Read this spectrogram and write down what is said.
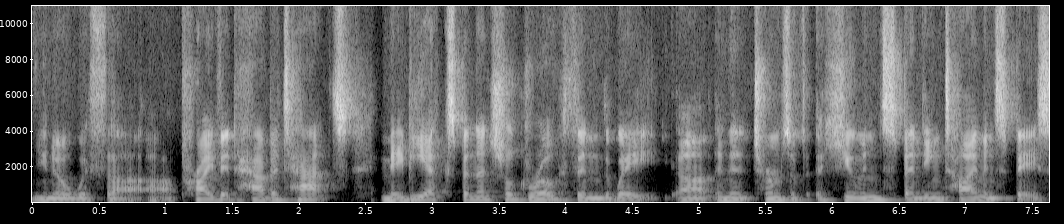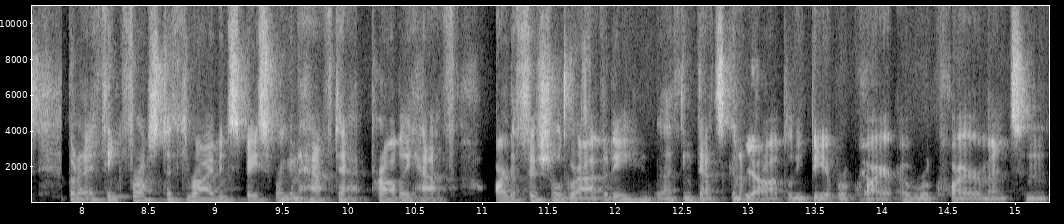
you know, with uh, uh, private habitats, maybe exponential growth in the way, uh, in terms of humans spending time in space. But I think for us to thrive in space, we're going to have to ha- probably have artificial gravity. I think that's going to yeah. probably be a require yeah. a requirement and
